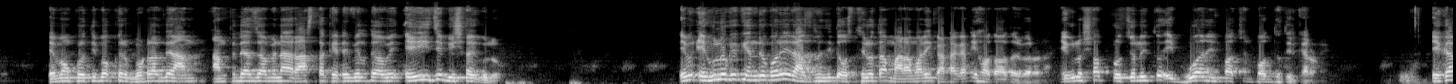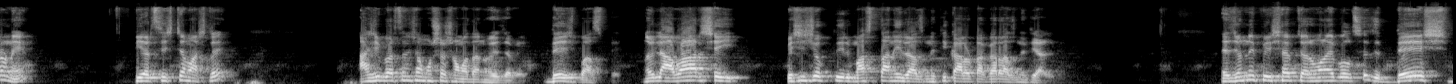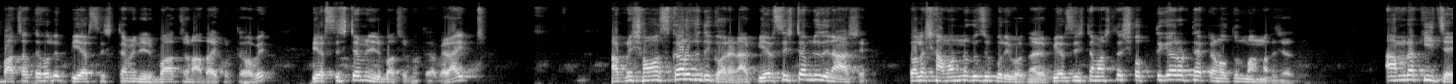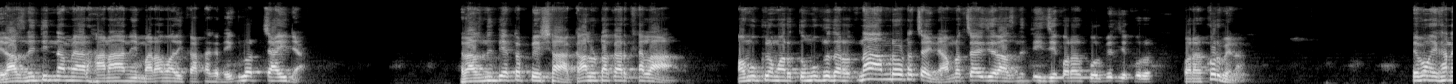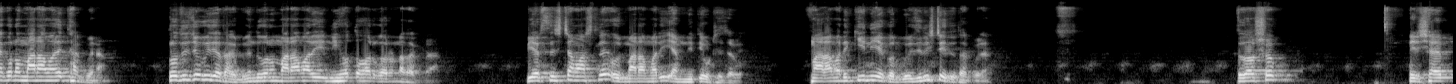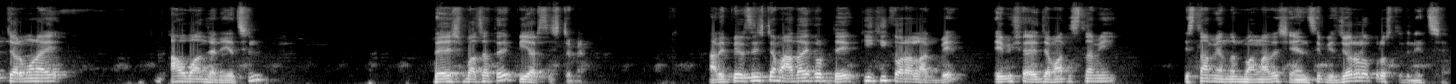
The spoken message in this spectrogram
এবং প্রতিপক্ষের ভোটারদের আন- আনতে দেওয়া যাবে না, রাস্তা কেটে ফেলতে হবে, এই যে বিষয়গুলো। এবং এগুলোকে কেন্দ্র করে রাজনীতিতে অস্থিরতা, মারামারি, কাটাকাটি, হতাহতের ঘটনা এগুলো সব প্রচলিত এই ভুয়া নির্বাচন পদ্ধতির কারণে। এ কারণে পিয়ার সিস্টেম আসলে আশি পার্সেন্ট সমস্যার সমাধান হয়ে যাবে, দেশ বাঁচবে। নইলে আবার সেই পেশি শক্তির মাস্তানির রাজনীতি, কালো টাকার রাজনীতি আসবে। এই জন্য পীর সাহেব চরমনাই বলছে যে, দেশ বাঁচাতে হলে পিয়ার সিস্টেমে নির্বাচন আদায় করতে হবে পিয়ার সিস্টেমে নির্বাচন হতে হবে, রাইট? আপনি সংস্কারও যদি করেন আর পিয়ার সিস্টেম যদি না আসে, তাহলে সামান্য কিছু পরিবর্তন আসবে। পিয়ার সিস্টেম আসলে সত্যিকার অর্থে একটা নতুন বাংলাদেশ আসবে। আমরা কি চাই? রাজনীতির নামে আর হানাহানি, মারামারি, কাটাকাটি, এগুলো আর চাই না। রাজনীতি একটা পেশা, কালো টাকার খেলা। অমুকরে মারো, তমুকরে দাঁড়ো না, আমরা ওটা চাই না। আমরা চাই যে রাজনীতি যে করার করবে, যে করার করবে না। এবং এখানে কোনো মারামারি থাকবে না। প্রতিযোগিতা থাকবে, কিন্তু কোনো মারামারি নিহত হওয়ার ঘটনা থাকবে না। পিয়ার সিস্টেম আসলে ওই মারামারি এমনিতে উঠে যাবে। মারামারি কি নিয়ে করবে? ওই জিনিসটাই তো থাকবে না। তো দর্শক, পীর সাহেব চরমনায় আহ্বান জানিয়েছেন, দেশ বাঁচাতে পিয়ার সিস্টেমে আর পিয়ার সিস্টেম আদায় করতে কি কি করা লাগবে? এ বিষয়ে জামাত ইসলামী ইসলামী আন্দোলন বাংলাদেশ, এনসিপি জোরালো প্রস্তুতি নিচ্ছে।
